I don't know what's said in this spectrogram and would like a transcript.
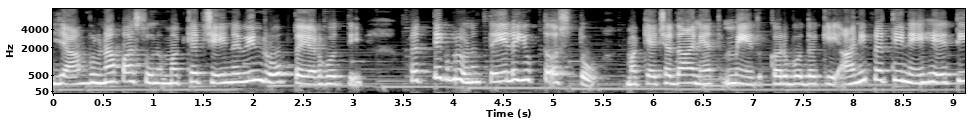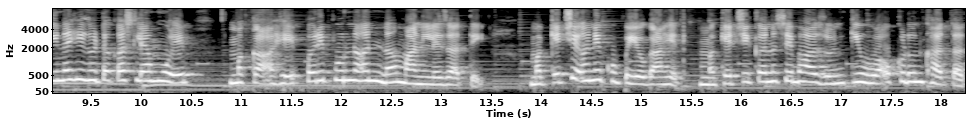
या भ्रूणापासून मक्याचे नवीन रोप तयार होते. प्रत्येक भ्रूण तेलयुक्त असतो. मक्याच्या दाण्यात मेद कर्बोदके आणि प्रथिने हे तीनही घटक असल्यामुळे मका हे परिपूर्ण अन्न मानले जाते. मक्याचे अनेक उपयोग आहेत. मक्याची कणसे भाजून किंवा उकडून खातात.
